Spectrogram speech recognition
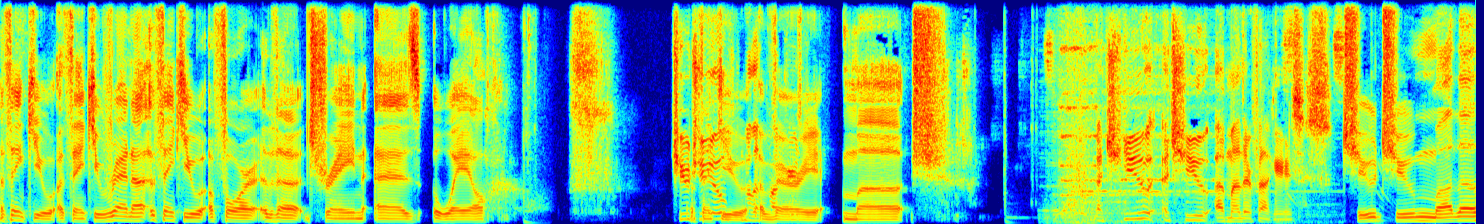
Uh, Thank you. uh, Thank you. Rana, uh, thank you uh, for the train as well. Choo choo. Uh, thank you very much. A chew, a chew, a motherfuckers. Choo choo mother.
